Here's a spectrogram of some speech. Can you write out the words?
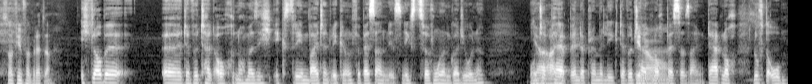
Das sind auf jeden Fall Bretter. Ich glaube, äh, der wird halt auch nochmal sich extrem weiterentwickeln und verbessern in den nächsten zwölf Monaten Guardiola, ne? Unter Ja, Pep in der Premier League, der wird halt Genau. noch besser sein. Der hat noch Luft da oben.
